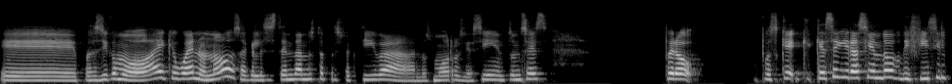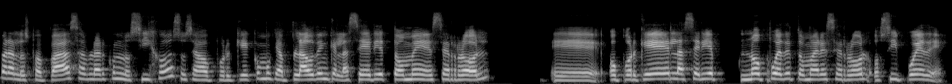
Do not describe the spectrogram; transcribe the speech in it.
eh, pues así como, ay, qué bueno, ¿no? O sea, que les estén dando esta perspectiva a los morros y así. Entonces, pero, pues, ¿qué, qué seguirá siendo difícil para los papás hablar con los hijos? O sea, ¿por qué como que aplauden que la serie tome ese rol? Eh, ¿O por qué la serie no puede tomar ese rol o sí puede?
